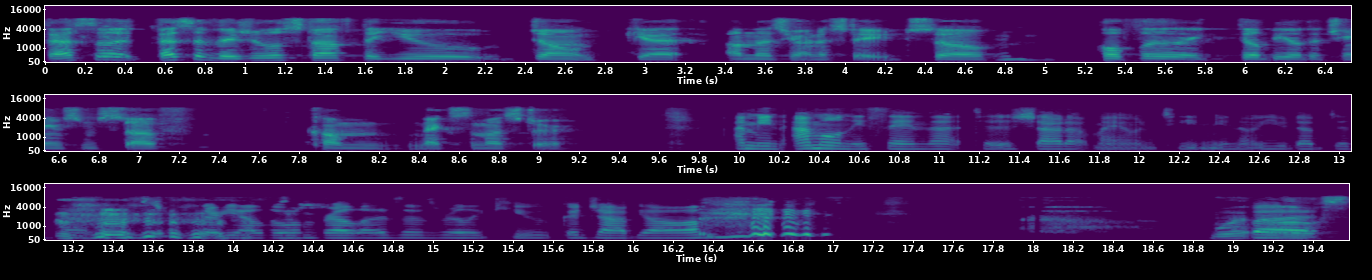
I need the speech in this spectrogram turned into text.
That's the that's the visual stuff that you don't get unless you're on a stage. So hopefully like they'll be able to change some stuff come next semester. I mean, I'm only saying that to shout out my own team. You know, UW did that last year with their yellow umbrellas. It was really cute. Good job, y'all. What But- else?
